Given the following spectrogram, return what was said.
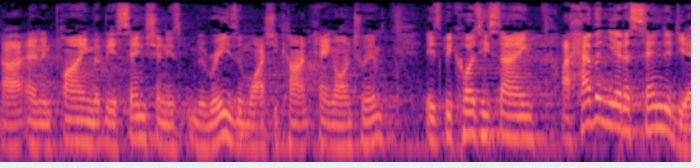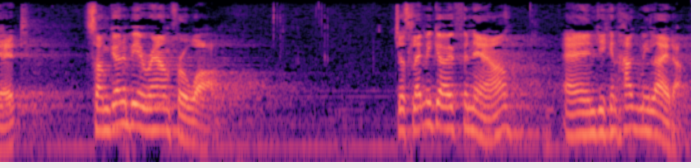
uh, and implying that the ascension is the reason why she can't hang on to him, is because he's saying, I haven't yet ascended yet, so I'm going to be around for a while. Just let me go for now, and you can hug me later.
